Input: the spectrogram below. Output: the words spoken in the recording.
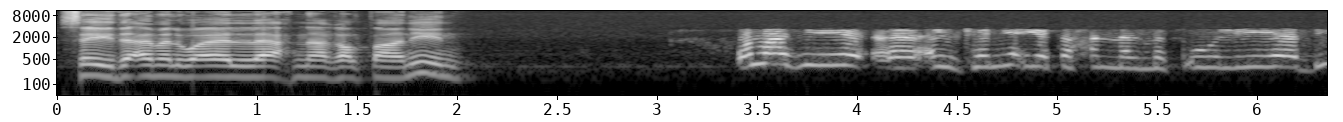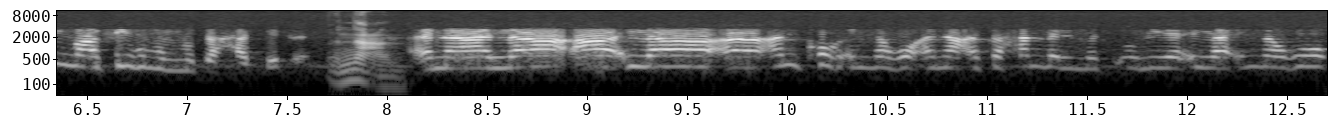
سيدة أمل وإلا إحنا غلطانين. والله آه، الجميع يتحمل مسؤولية بما فيهم المتحدثه. نعم. أنا لا لا أنكر إنه أنا أتحمل المسؤولية إلا إنه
